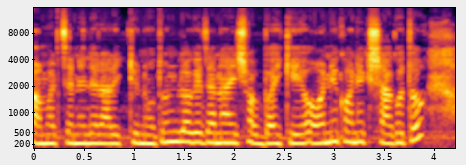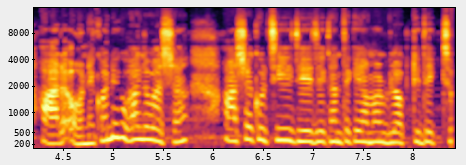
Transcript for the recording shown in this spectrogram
আমার চ্যানেলের আরেকটি নতুন ব্লগে জানাই সবাইকে অনেক অনেক স্বাগত আর অনেক অনেক ভালোবাসা। আশা করছি যে যেখান থেকে আমার ব্লগটি দেখছ,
